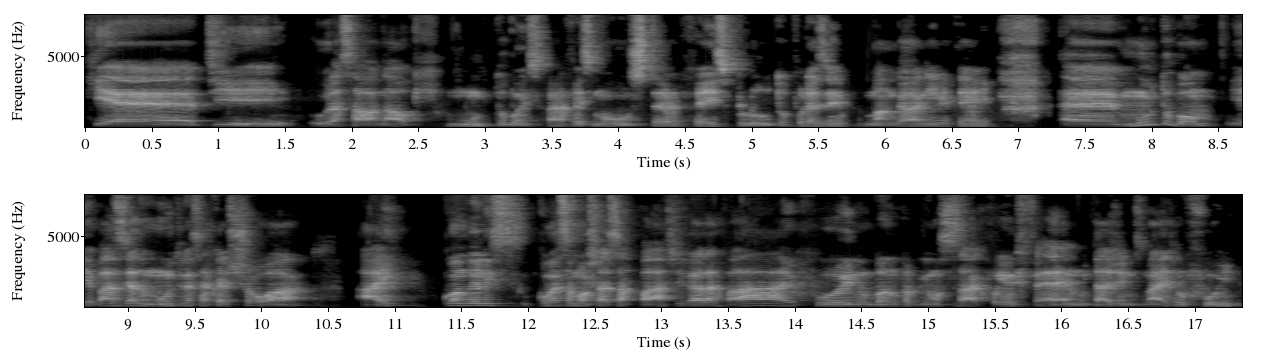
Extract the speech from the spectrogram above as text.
que é de Urasawa Naoki, muito bom esse cara, fez Monster, fez Pluto, por exemplo, mangá anime tem aí. É muito bom e é baseado muito nessa época de Showa. Aí quando eles começam a mostrar essa parte, a galera fala: Ah, eu fui no banco pra um saco, foi um inferno, muita gente, mas eu fui.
